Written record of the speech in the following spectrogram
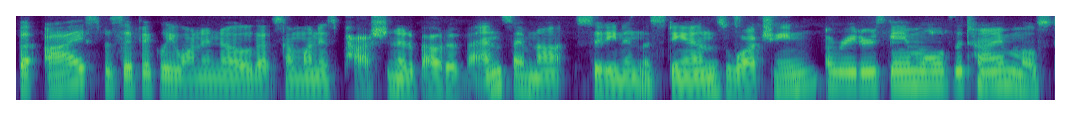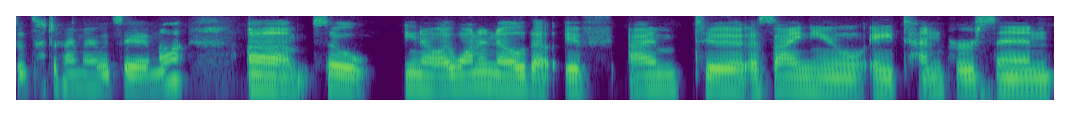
but I specifically want to know that someone is passionate about events. I'm not sitting in the stands watching a Raiders game all of the time. Most of the time, I would say I'm not. Um, so you know, I want to know that if I'm to assign you a 10 person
